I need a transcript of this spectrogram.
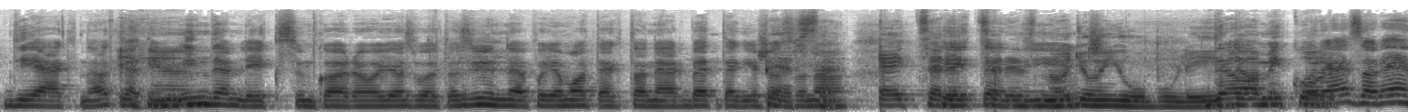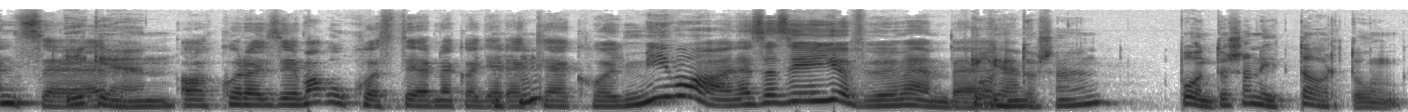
diáknak, tehát mind emlékszünk arra, hogy az volt az ünnep, hogy a matek tanár beteg, és Persze, azon a egyszer, egyszer ez nagyon jó buli. De, de amikor, amikor ez a rendszer, igen. akkor azért magukhoz térnek a gyerekek, uh-huh. hogy mi van, ez az én jövőm ember. Igen. Pontosan. Pontosan itt tartunk.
